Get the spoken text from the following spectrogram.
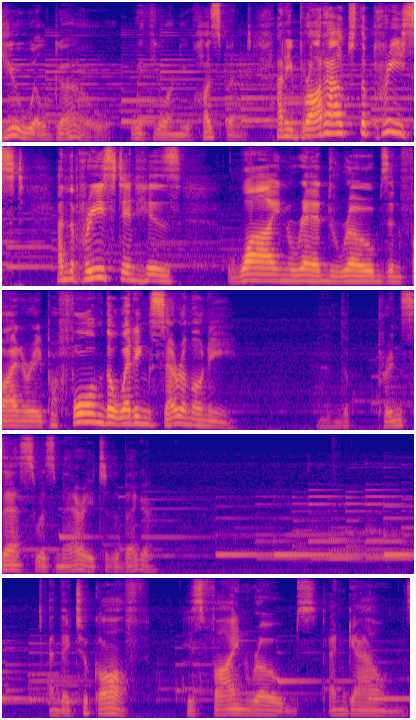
You will go with your new husband. And he brought out the priest, and the priest in his wine red robes and finery performed the wedding ceremony And the princess was married to the beggar. And they took off his fine robes and gowns.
